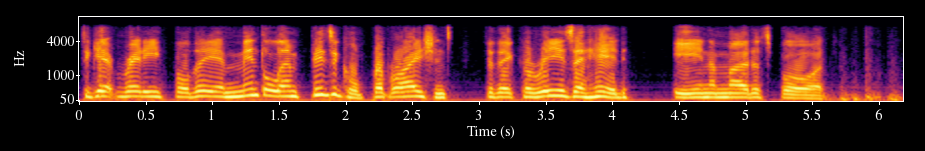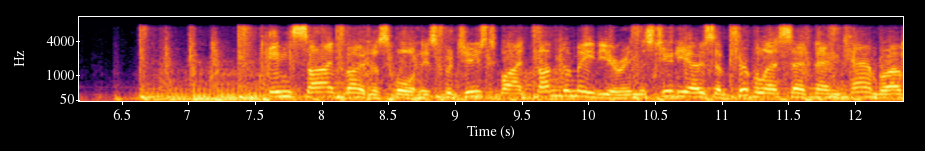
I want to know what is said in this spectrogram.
to get ready for their mental and physical preparations to their careers ahead in motorsport. Inside Motorsport is produced by Thunder Media in the studios of Triple SFM Canberra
